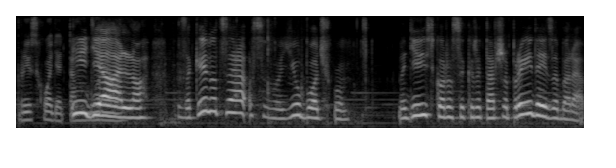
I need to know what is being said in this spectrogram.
происходять. Там Ідеально. Закину це в свою бочку. Надіюсь, скоро секретарша прийде і забере.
